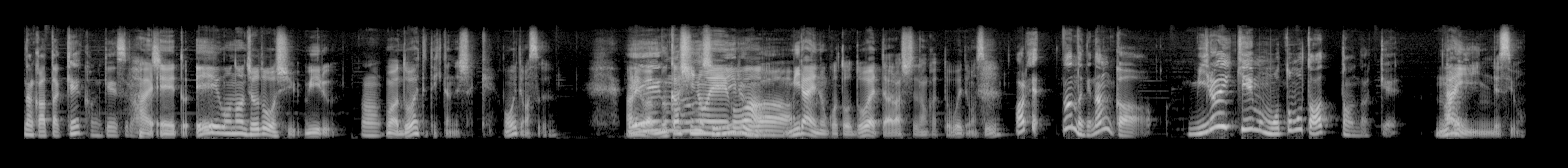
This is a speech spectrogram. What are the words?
なんかあったっけ？関係するはい、話、えー、と英語の助動詞 will うん、はどうやってできたんでしたっけ？覚えてます？あるいは昔の英語はは未来のことをどうやって表してたのかって覚えてます？あれなんだっけ？なんか未来系ももともとあったんだっけ？ないんですよ。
